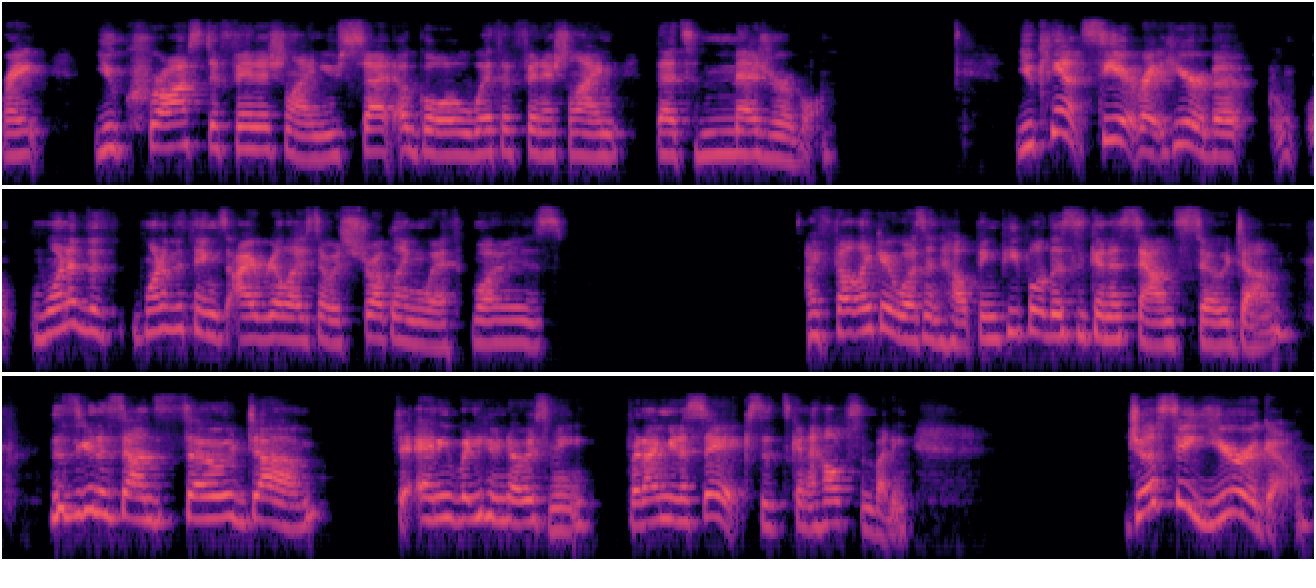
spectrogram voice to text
right? you crossed a finish line you set a goal with a finish line that's measurable you can't see it right here but one of the one of the things i realized i was struggling with was i felt like i wasn't helping people this is going to sound so dumb this is going to sound so dumb to anybody who knows me but i'm going to say it because it's going to help somebody just a year ago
